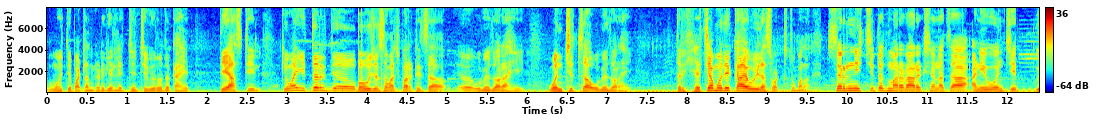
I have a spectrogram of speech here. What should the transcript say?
मोहिते पाटलांकडे गेलेत ज्यांचे विरोधक आहेत ते असतील. किंवा इतर बहुजन समाज पार्टीचा उमेदवार आहे वंचितचा उमेदवार आहे. तर ह्याच्यामध्ये काय होईल असं वाटतं तुम्हाला? सर निश्चितच मराठा आरक्षणाचा आणि वंचित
